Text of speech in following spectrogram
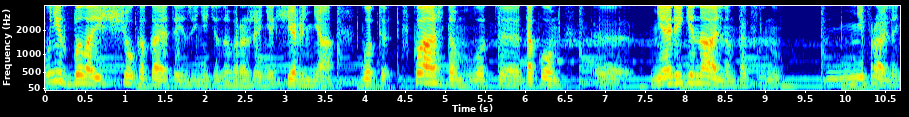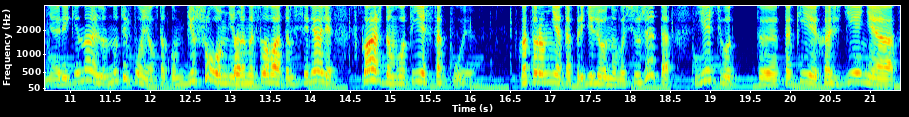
у них была еще какая-то, извините за выражение, херня. Вот в каждом вот э, таком э, неоригинальном, так ну, неправильно, не оригинальном, ну ты понял, в таком дешевом, незамысловатом сериале, в каждом вот есть такое, в котором нет определенного сюжета, есть вот э, такие хождения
